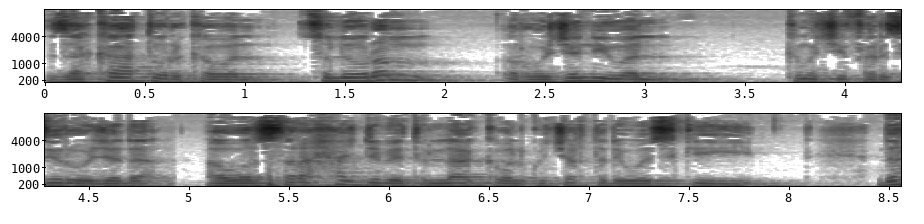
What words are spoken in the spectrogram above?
زکات ورکول، څلورم روژه نیول کومه چې فرضي روژه ده او ورسره حج د بیت الله کول که چېرته دې وس کېږي. دا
